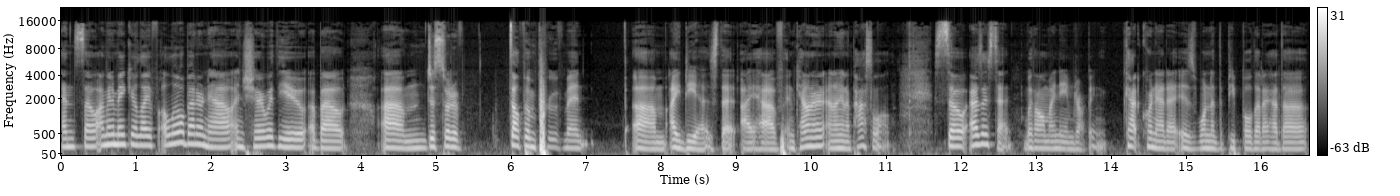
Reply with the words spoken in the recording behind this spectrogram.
And so I'm going to make your life a little better now and share with you about um, just sort of self improvement um, ideas that I have encountered and I'm going to pass along. So, as I said, with all my name dropping, Kat Cornetta is one of the people that I had the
